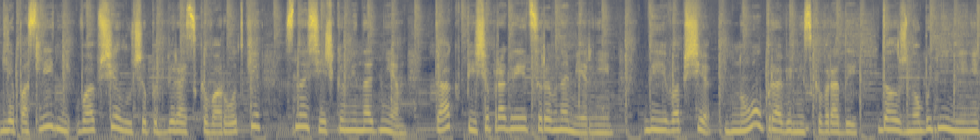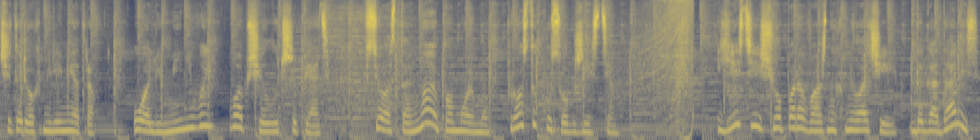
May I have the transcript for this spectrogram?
Для последней вообще лучше подбирать сковородки с насечками на дне. Так пища прогреется равномернее. Да и вообще, дно у правильной сковороды должно быть не менее 4 мм. У алюминиевой вообще лучше 5. Все остальное, по-моему, просто кусок жести. Есть еще пара важных мелочей. Догадались?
